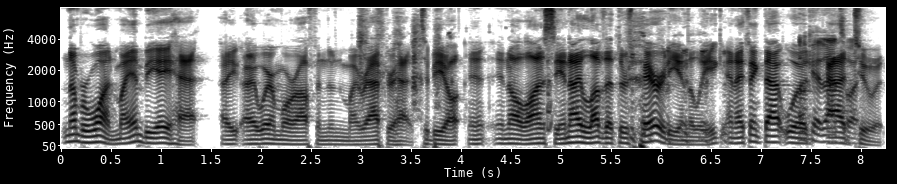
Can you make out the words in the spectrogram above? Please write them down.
number one, my NBA hat I, I wear more often than my Raptor hat. To be all, in, in all honesty, and I love that there's parity in the league, and I think that would Okay, add why. to it.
